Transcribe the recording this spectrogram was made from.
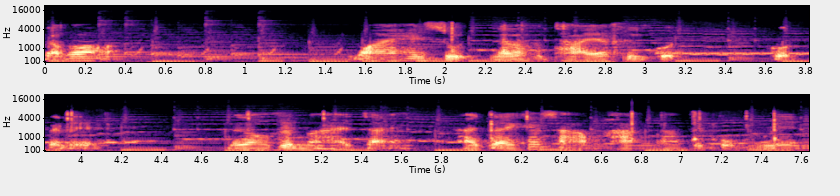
แล้วก็ว่ายให้สุด แล้วสุดท้ายก็คือกดกดไปเลย ไม่ต้องขึ้นมาหายใจ หายใจแค่สามครั้งนะที่ผมเล่น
